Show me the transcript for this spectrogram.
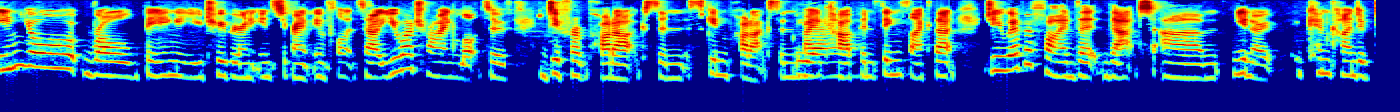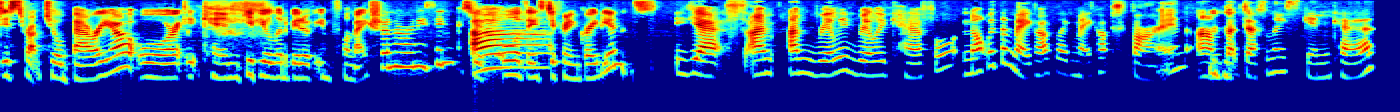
in your role being a YouTuber and an Instagram influencer, you are trying lots of different products and skin products and makeup yeah. and things like that. Do you ever find that that, um, you know, can kind of disrupt your barrier or it can give you a little bit of inflammation or anything? So uh, all of these uh, different ingredients? Yes, I'm I'm really really careful. Not with the makeup, like makeup's fine, um, mm-hmm. but definitely skincare.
